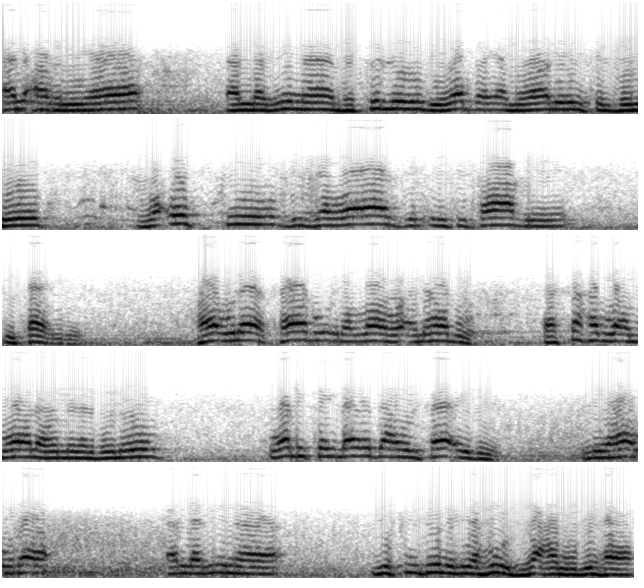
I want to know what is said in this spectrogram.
الأغنياء الذين ابتلوا بوضع أموالهم في البنوك وأفتوا بجواز الانتفاع بفائدة هؤلاء تابوا إلى الله وأنابوا فسحبوا أموالهم من البنوك ولكي لا يدعوا الفائدة لهؤلاء الذين يفيدون اليهود زعموا بها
